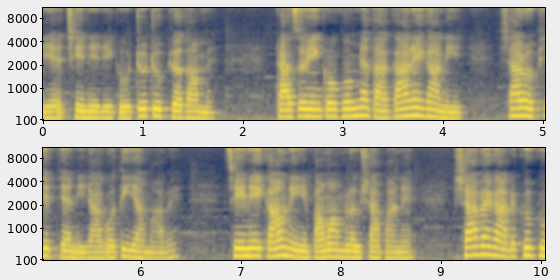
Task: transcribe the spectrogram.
နေတဲ့အခြေအနေတွေကိုတူတူပြောသွားမယ်ဒါဆိုရင်ကိုခွန်မြတ်တာကားထဲကနေရှားတို့ဖြစ်ပြန်နေတာကိုသိရမှာပဲခြေနေကောင်းနေရင်ဘာမှမလုပ်ရှားပါနဲ့ရှားဘက်ကတခုခု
